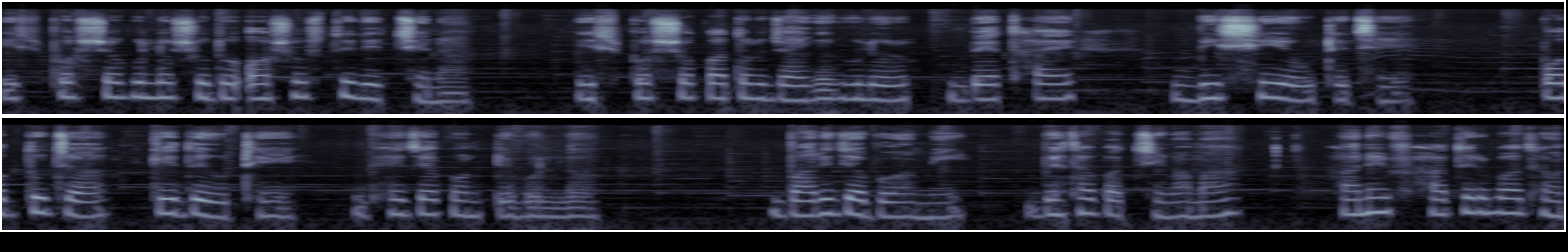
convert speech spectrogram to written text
স্পর্শগুলো শুধু অস্বস্তি দিচ্ছে না। স্পর্শকাতর জায়গাগুলোর ব্যথায় বিষিয়ে উঠেছে। পদ্মজা কেঁদে ওঠে ভেজা কণ্ঠে বলল, বাড়ি যাব আমি, ব্যথা পাচ্ছি মামা। হানিফ হাতের বাঁধন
